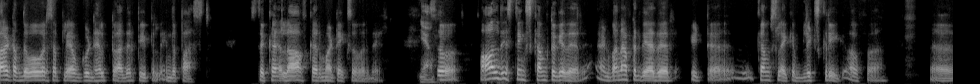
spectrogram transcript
part of the oversupply of good help to other people in the past It's the law of karma takes over there. Yeah. So all these things come together, and one after the other, it uh, comes like a blitzkrieg of uh, uh,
